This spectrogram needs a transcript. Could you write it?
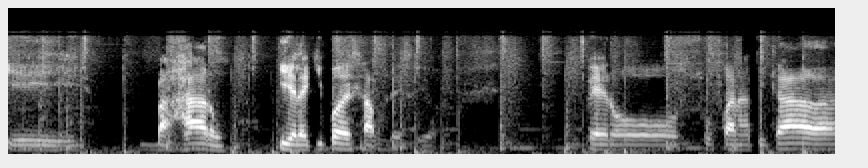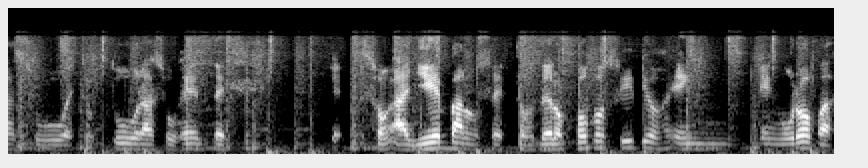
y bajaron y el equipo desapareció. Pero su fanaticada, su estructura, su gente, son, allí es baloncesto. De los pocos sitios en, en Europa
